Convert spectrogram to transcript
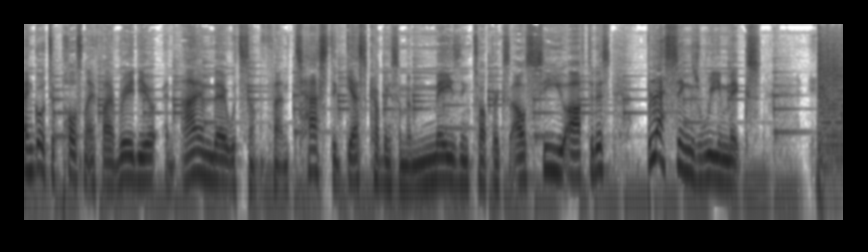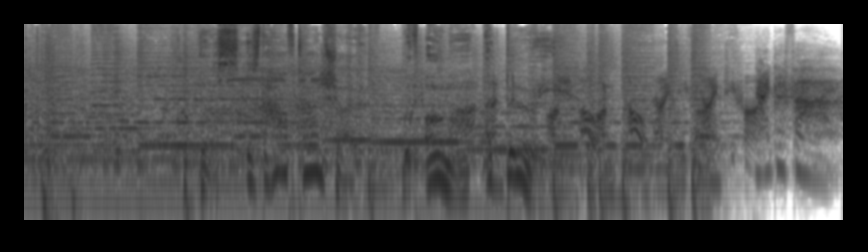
and go to Pulse 95 Radio. And I am there with some fantastic guests covering some amazing topics. I'll see you after this Blessings remix. This is the halftime show with Omar Adouri. On, on, 95. 95.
